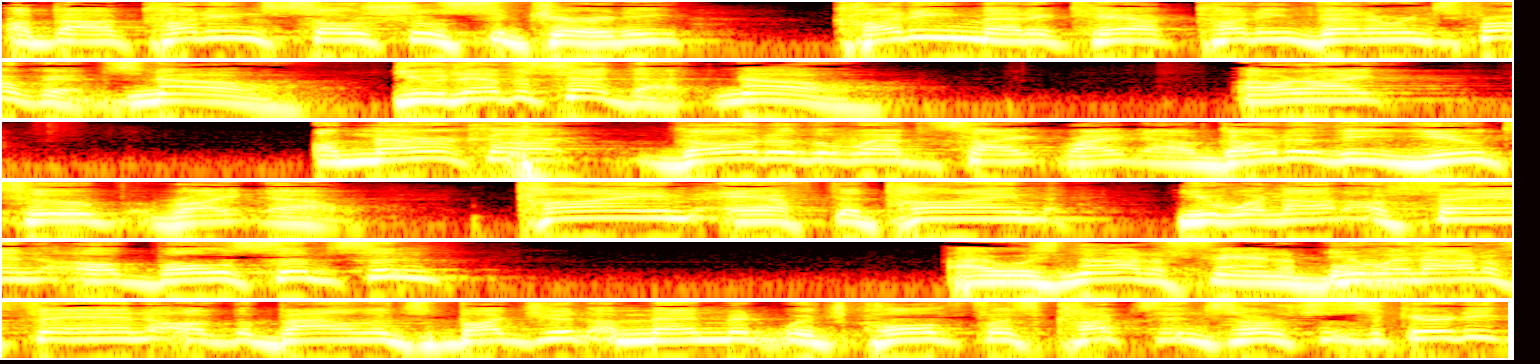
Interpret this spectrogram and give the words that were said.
about cutting Social Security, cutting Medicare, cutting veterans programs. No. You never said that. No. All right. America, go to the website right now. Go to the YouTube right now. Time after time, you were not a fan of Bowles-Simpson? I was not a fan of You were not a fan of the balanced budget amendment, which called for cuts in Social Security?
